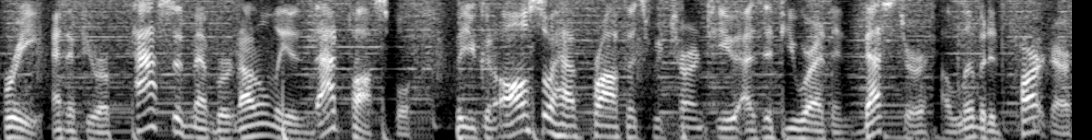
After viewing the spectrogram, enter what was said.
free. And if you're a passive member, not only is that possible, but you can also have profits returned to you as if you were an investor, a limited partner,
